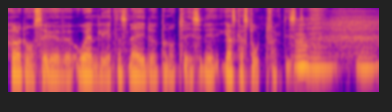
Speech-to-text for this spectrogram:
rörde hon sig över oändlighetens nejder på något vis. Det är ganska stort faktiskt. Mm. Mm.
